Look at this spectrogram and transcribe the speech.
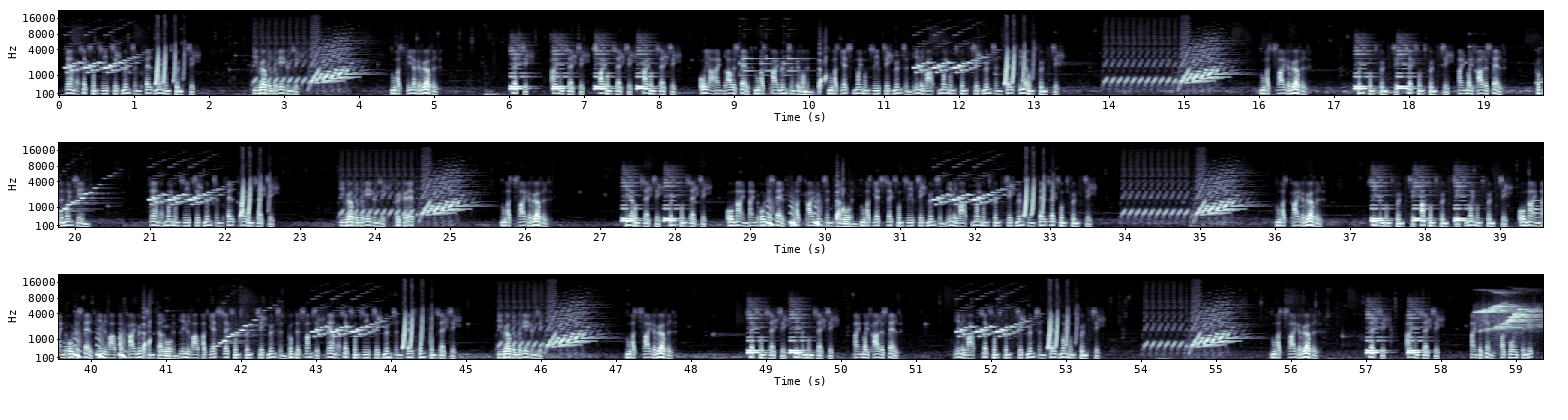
Werner 76 Münzen. Feld 59. Die Wirbel bewegen sich. Du hast 4 gewirbelt. 60, 61, 62, 63. Oh ja, ein blaues Feld. Du hast drei Münzen gewonnen. Du hast jetzt 79 Münzen. Lingelraub 59 Münzen. Feld 54. Du hast zwei gewirbelt. 55, 56. Ein neutrales Feld. Runde 19. Werner 79 Münzen. Feld 63. Die Wirbel bewegen sich. Drücke F. Du hast zwei gewürfelt. 64, 65. Oh nein, ein rotes Feld. Du hast drei Münzen verloren. Du hast jetzt 76 Münzen. Lingelwart 59 Münzen. Feld 56. Du hast drei gewürfelt. 57, 58, 59. Oh nein, ein rotes Feld. Lingelwart hat drei Münzen verloren. Lingelwart hat jetzt 56 Münzen. Kunde 20. Werner 76 Münzen. Feld 65. Die Würfel bewegen sich. Du hast zwei gewürfelt. 66, 67. Ein neutrales Feld. Lingelwart 56 Münzen. Feld 59. Du hast zwei gewürfelt. 60, 61. Ein Geschenk. Was wollte nicht?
